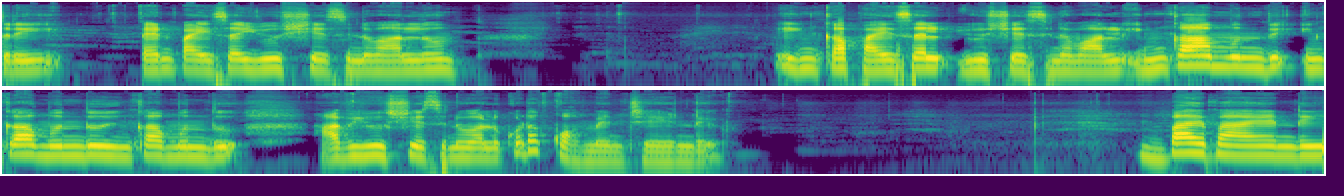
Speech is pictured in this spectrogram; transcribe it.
three ten paisa use చేసిన వాళ్ళు ఇంకా పైసలు యూజ్ చేసిన వాళ్ళు ఇంకా ముందు ఇంకా ముందు ఇంకా ముందు అవి యూజ్ చేసిన వాళ్ళు కూడా కామెంట్ చేయండి. బాయ్ బాయ్ అండి.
